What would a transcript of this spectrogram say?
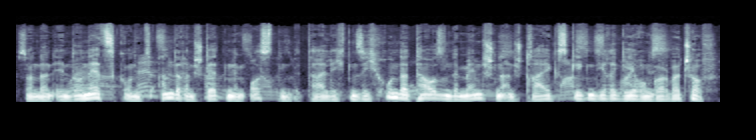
sondern in Donetsk und anderen Städten im Osten beteiligten sich Hunderttausende Menschen an Streiks gegen die Regierung Gorbatschow.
